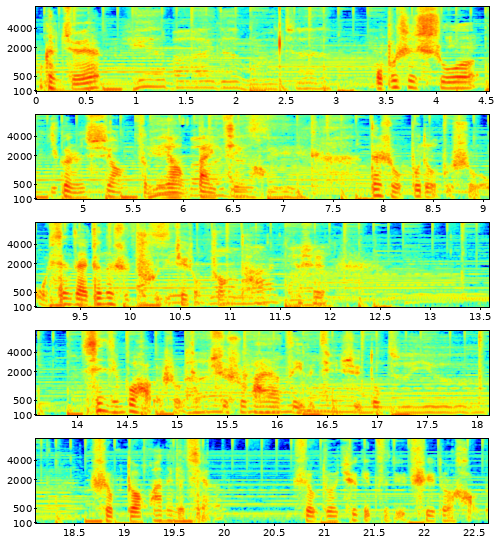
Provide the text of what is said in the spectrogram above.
我感觉，我不是说一个人需要怎么样拜金啊。但是我不得不说，我现在真的是处于这种状态，就是心情不好的时候，想去抒发一下自己的情绪，都舍不得花那个钱，舍不得去给自己吃一顿好的，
